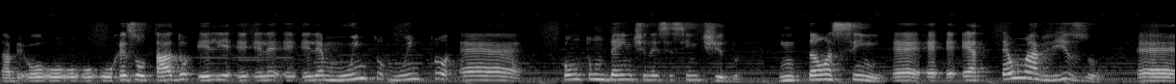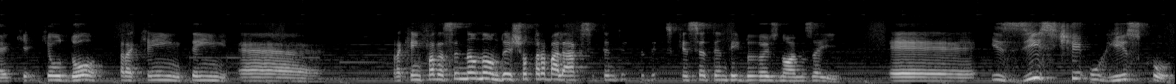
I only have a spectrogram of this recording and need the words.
Sabe? O, o, o, o, resultado ele, ele, ele é muito muito é, contundente nesse sentido. Então assim é, é, é até um aviso é, que, que, eu dou para quem tem. É, para quem fala assim, não, não, deixa eu trabalhar com 70, com 72 nomes aí. É, existe o risco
